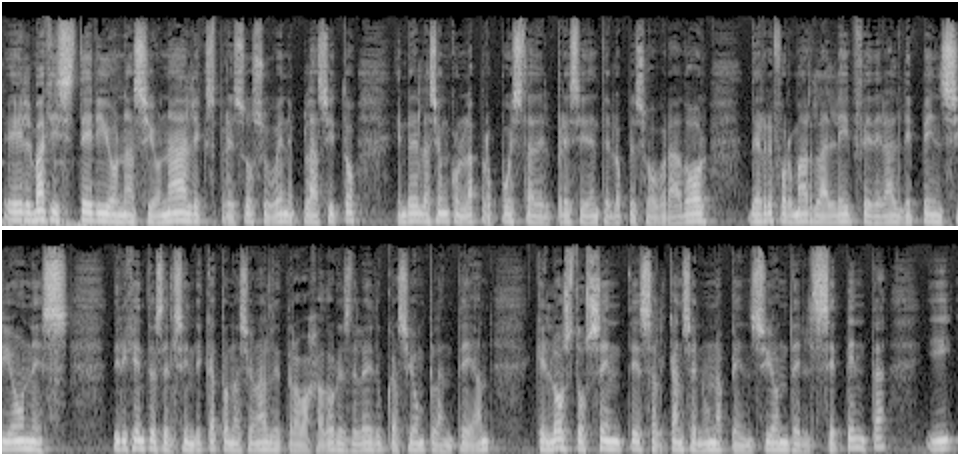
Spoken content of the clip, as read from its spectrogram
El Magisterio Nacional expresó su beneplácito en relación con la propuesta del presidente López Obrador de reformar la Ley Federal de Pensiones. Dirigentes del Sindicato Nacional de Trabajadores de la Educación plantean que los docentes alcancen una pensión del 70 y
